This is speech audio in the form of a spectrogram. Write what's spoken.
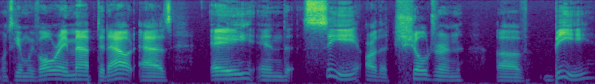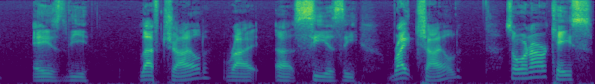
Once again, we've already mapped it out as A and C are the children of B. A is the left child, right? Uh, C is the right child. So in our case,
